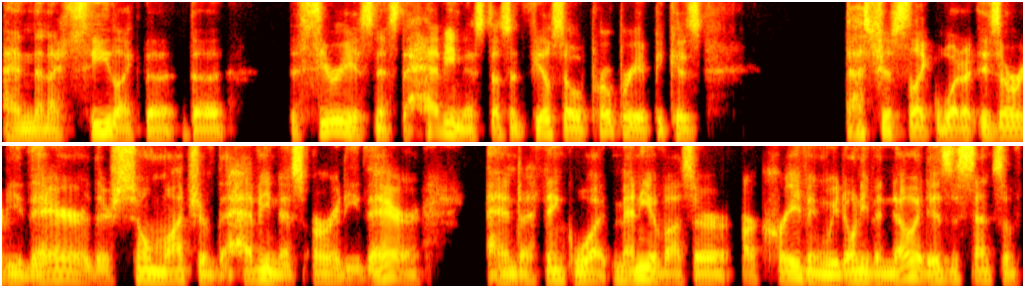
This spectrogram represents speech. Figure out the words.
and then i see like the the the seriousness the heaviness doesn't feel so appropriate because that's just like what is already there there's so much of the heaviness already there and i think what many of us are are craving we don't even know it is a sense of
